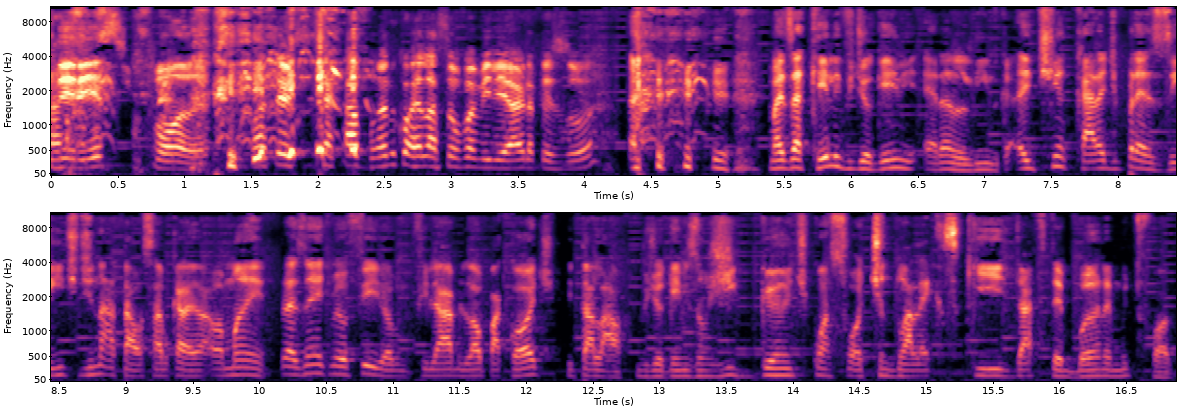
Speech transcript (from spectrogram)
Endereço fora. Master System acabando com a relação familiar da pessoa. Mas aquele videogame era lindo, cara. Ele tinha cara de presente de Natal, sabe, cara? A mãe, presente, meu filho. O filho abre lá o pacote e tá lá, um videogamezão gigante com as fotinhas do Alex Kidd, da Afterburner, é muito foda.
